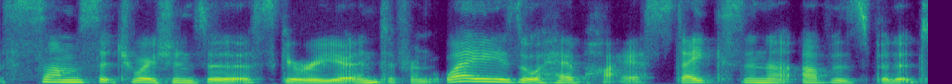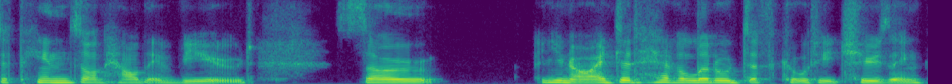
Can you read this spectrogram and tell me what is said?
some situations are scarier in different ways or have higher stakes than others, but it depends on how they're viewed. So you know, I did have a little difficulty choosing.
